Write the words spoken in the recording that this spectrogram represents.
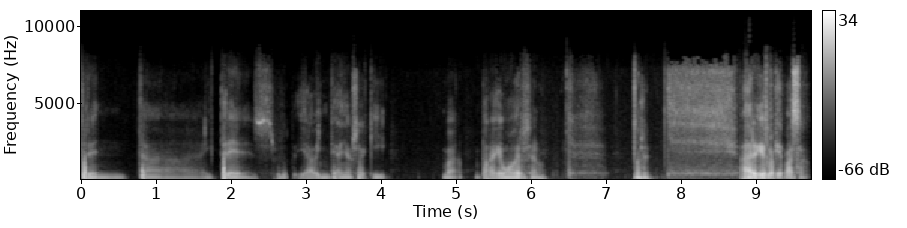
33, lleva 20 años aquí. Bueno, ¿para qué moverse, no? No sé. A ver qué es lo que pasa.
